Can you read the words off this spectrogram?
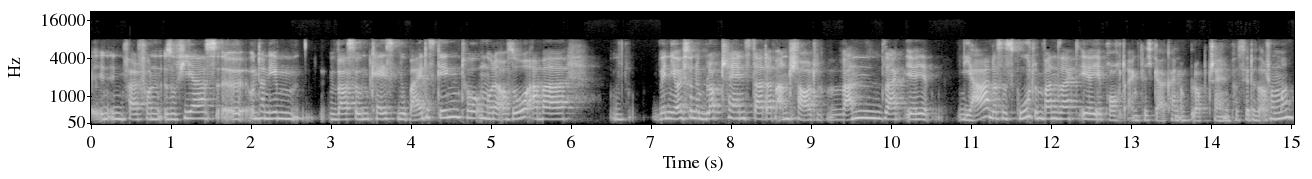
im Fall von Sophias äh, Unternehmen war es so ein Case, wo beides ging, Token oder auch so, aber wenn ihr euch so eine Blockchain-Startup anschaut, wann sagt ihr, ja, das ist gut und wann sagt ihr, ihr braucht eigentlich gar keine Blockchain? Passiert das auch schon mal?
